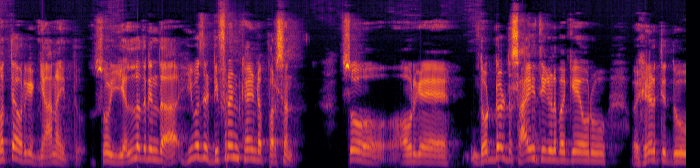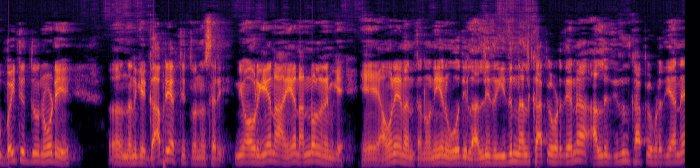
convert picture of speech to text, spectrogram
ಮತ್ತು ಅವ್ರಿಗೆ ಜ್ಞಾನ ಇತ್ತು. ಸೊ ಎಲ್ಲದರಿಂದ he was a different kind of person so ಅವ್ರಿಗೆ ದೊಡ್ಡ ದೊಡ್ಡ ಸಾಹಿತಿಗಳ ಬಗ್ಗೆ ಅವರು ಹೇಳ್ತಿದ್ದು, ಬೈತಿದ್ದು ನೋಡಿ ನನಗೆ ಗಾಬರಿ ಆಗ್ತಿತ್ತು ಒಂದೊಂದ್ಸರಿ. ನೀವು ಅವ್ರಿಗೇನು ಏನು ಅನ್ನೋಲ್ಲ ನಿಮಗೆ. ಏ ಅವನೇನಂತ ನಾನೇನು ಓದಿಲ್ಲ ಅಲ್ಲಿದ್ದು ಇದನ್ನ ಅಲ್ಲಿ ಕಾಪಿ ಹೊಡೆದೇನೆ ಅಲ್ಲಿ ಇದನ್ನ ಕಾಪಿ ಹೊಡೆದಿಯಾನೆ.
